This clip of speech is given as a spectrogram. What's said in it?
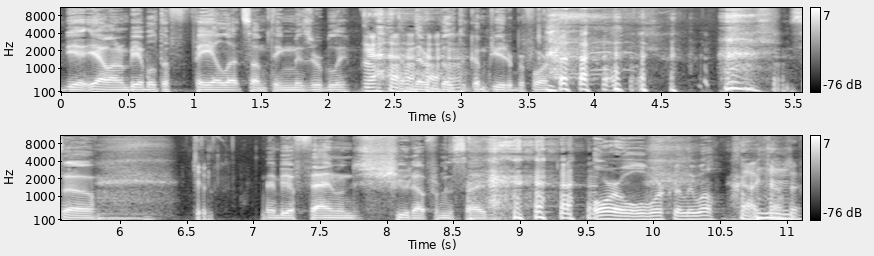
be, yeah, I want to be able to fail at something miserably. I've never built a computer before. so Kul. maybe a fan will just shoot up from the side. or it will work really well. Ja, kanske.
